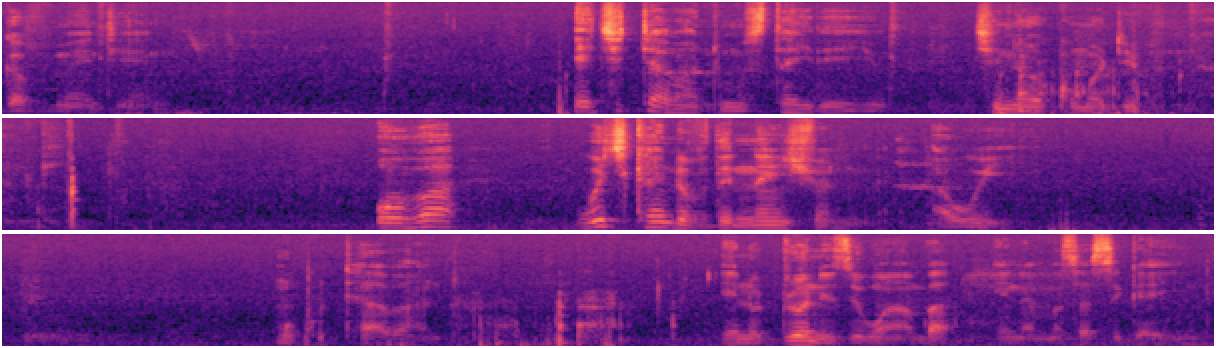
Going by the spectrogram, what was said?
gavumenti eno. Ekitta abantu mu sitayiro eyo kinakomodi bannange oba which kind of the nation are we? Mu kutta abantu. Eno drone ziwamba eno amasasi gayindi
